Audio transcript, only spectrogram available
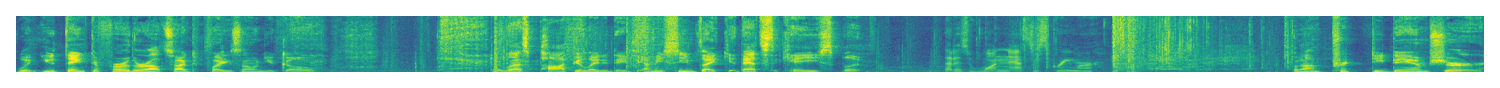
Wouldn't you think the further outside the plague zone you go, the less populated they be? I mean, seems like that's the case, but That is one nasty screamer. but I'm pretty damn sure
